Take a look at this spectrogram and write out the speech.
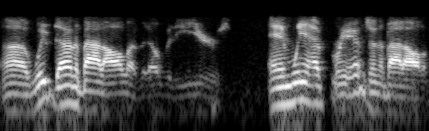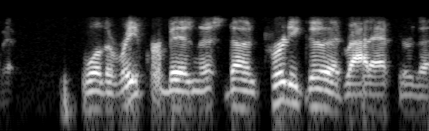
Uh, we've done about all of it over the years, and we have friends in about all of it. Well, the reefer business done pretty good right after the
